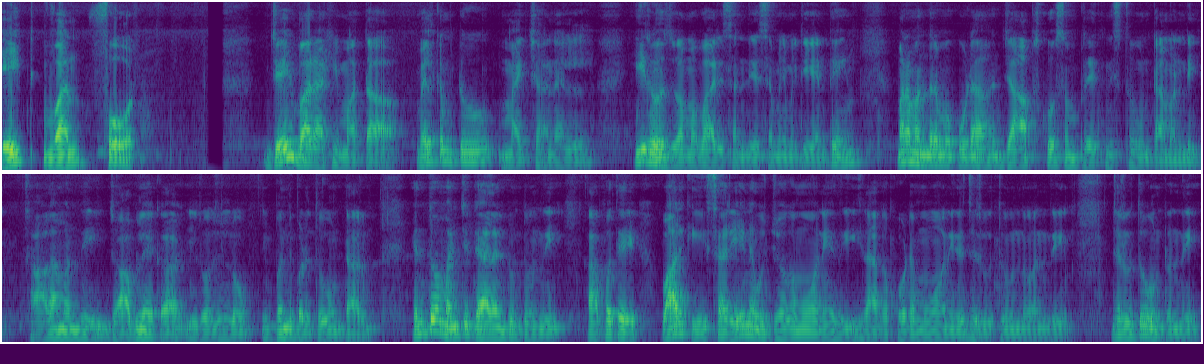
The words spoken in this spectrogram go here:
eight one four. జై వారాహి మాత. Welcome to my channel. ఈరోజు అమ్మవారి సందేశం ఏమిటి అంటే మనమందరము కూడా జాబ్స్ కోసం ప్రయత్నిస్తూ ఉంటామండి. చాలామంది జాబ్ లేక ఈ రోజుల్లో ఇబ్బంది పడుతూ ఉంటారు. ఎంతో మంచి టాలెంట్ ఉంటుంది. కాకపోతే వారికి సరైన ఉద్యోగము అనేది రాకపోవటము అనేది జరుగుతూ ఉంది జరుగుతూ ఉంటుంది.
